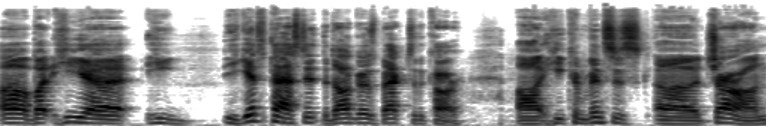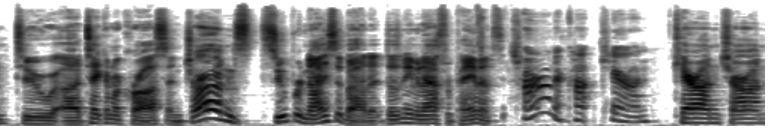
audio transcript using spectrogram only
Uh, but he uh, he he gets past it. The dog goes back to the car. Uh, he convinces uh, Charon to uh, take him across, and Charon's super nice about it. Doesn't even ask for payment. Charon or Ca- Charon? Charon, Charon,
